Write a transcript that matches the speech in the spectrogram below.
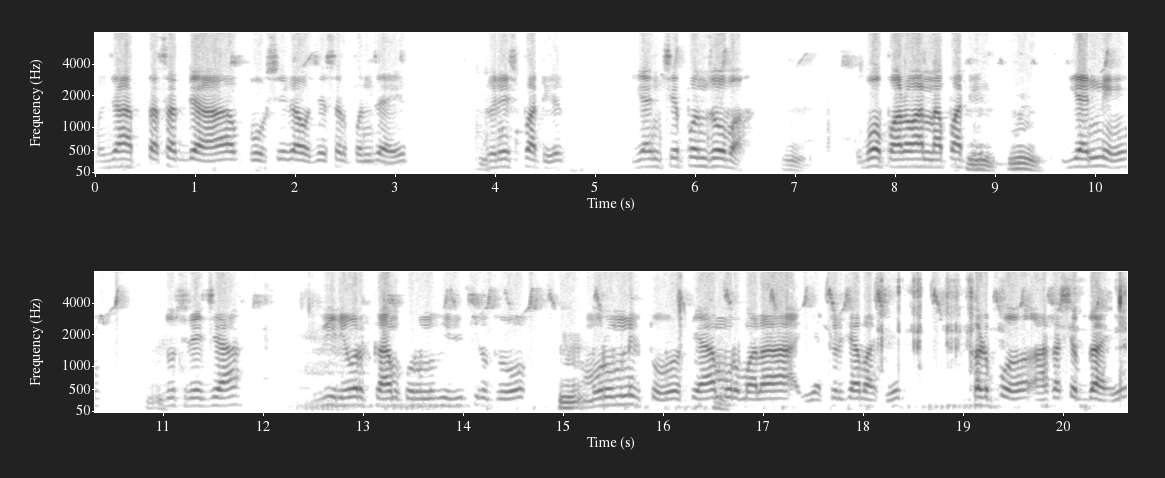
म्हणजे आता सध्या भोसे गावचे सरपंच आहेत. गणेश पाटील यांचे पंजोबा हम्म, गोपाळराव अण्णा पाटील. यांनी दुसऱ्याच्या विहिरीवर काम करून विहिरीतील जो. मुरुम निघतो. त्या मुरुमाला इकडच्या भाषेत खडप असा शब्द आहे.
